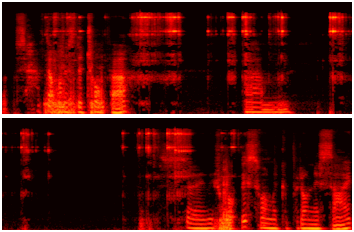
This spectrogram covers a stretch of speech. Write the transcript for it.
Let's have that one as the topper. Um, so we've got this one we could put on this side.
